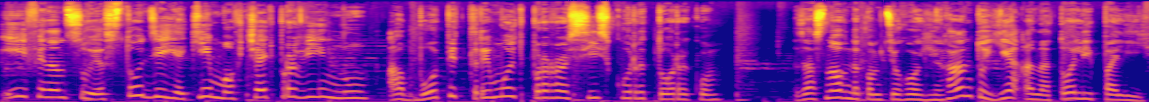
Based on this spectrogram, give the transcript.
і фінансує студії, які мовчать про війну або підтримують проросійську риторику. Засновником цього гіганту є Анатолій Палій,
